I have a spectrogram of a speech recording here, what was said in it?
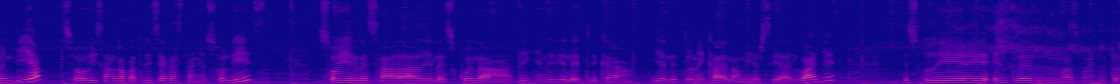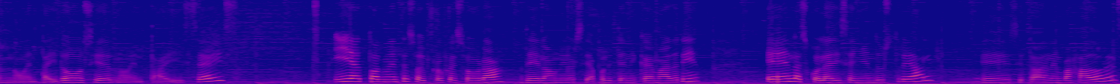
Buen día, soy Sandra Patricia Castaño Solís, soy egresada de la Escuela de Ingeniería Eléctrica y Electrónica de la Universidad del Valle. Estudié entre el, más o menos entre el 92 y el 96 y actualmente soy profesora de la Universidad Politécnica de Madrid en la Escuela de Diseño Industrial, eh, situada en Embajadores,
